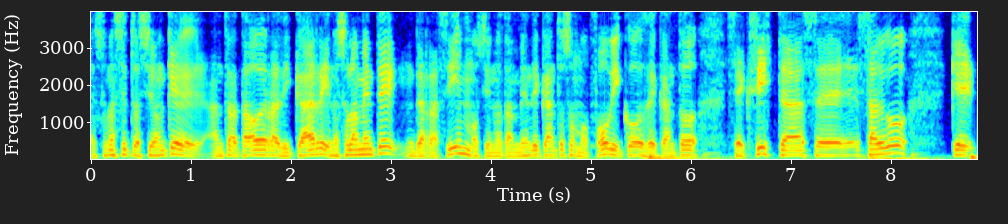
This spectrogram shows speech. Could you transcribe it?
es una situación que han tratado de erradicar y no solamente de racismo, sino también de cantos homofóbicos, de cantos sexistas. eh, es algo que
